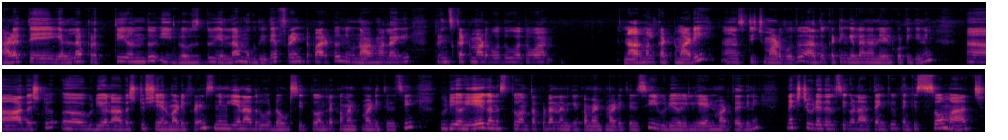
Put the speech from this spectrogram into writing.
ಅಳತೆ ಎಲ್ಲ ಪ್ರತಿಯೊಂದು ಈ ಬ್ಲೌಸ್ದು ಎಲ್ಲ ಮುಗಿದಿದೆ. ಫ್ರಂಟ್ ಪಾರ್ಟು ನೀವು ನಾರ್ಮಲಾಗಿ ಪ್ರಿನ್ಸ್ ಕಟ್ ಮಾಡ್ಬೋದು ಅಥವಾ ನಾರ್ಮಲ್ ಕಟ್ ಮಾಡಿ ಸ್ಟಿಚ್ ಮಾಡ್ಬೋದು. ಅದು ಕಟಿಂಗ್ ಎಲ್ಲ ನಾನು ಹೇಳ್ಕೊಟ್ಟಿದ್ದೀನಿ. ಆದಷ್ಟು ವಿಡಿಯೋನ ಆದಷ್ಟು ಶೇರ್ ಮಾಡಿ ಫ್ರೆಂಡ್ಸ್ ನಿಮ್ಗೆ ಏನಾದರೂ ಡೌಟ್ಸ್ ಇತ್ತು ಅಂದರೆ ಕಮೆಂಟ್ ಮಾಡಿ ತಿಳಿಸಿ. ವಿಡಿಯೋ ಹೇಗೆ ಅನ್ನಿಸ್ತು ಅಂತ ಕೂಡ ನನಗೆ ಕಮೆಂಟ್ ಮಾಡಿ ತಿಳಿಸಿ. ಈ ವಿಡಿಯೋ ಇಲ್ಲಿಗೆ ಎಂಡ್ ಮಾಡ್ತಾಯಿದ್ದೀನಿ ನೆಕ್ಸ್ಟ್ ವಿಡಿಯೋದಲ್ಲಿ ಸಿಗೋಣ. Thank you thank you so much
